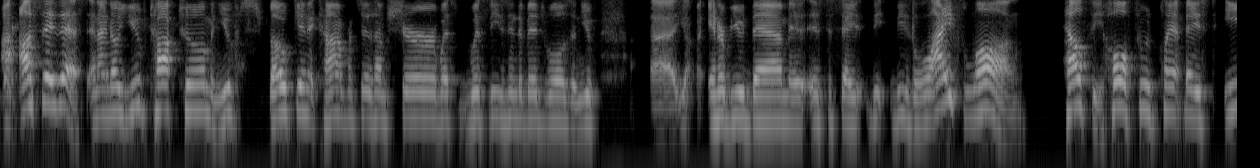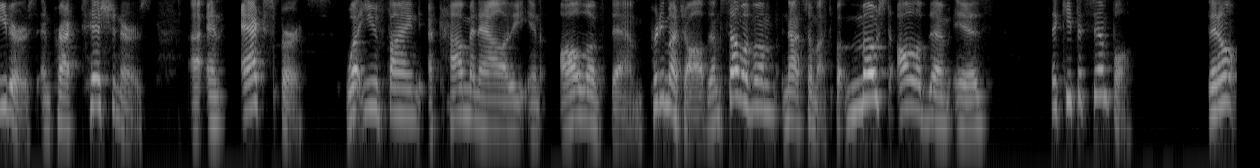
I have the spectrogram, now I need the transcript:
I, will say this, and I know you've talked to them and you've spoken at conferences, I'm sure, with with these individuals, and you've uh, interviewed them. Is, is to say the, these lifelong healthy, whole food, plant based eaters and practitioners uh, and experts, what you find a commonality in all of them, pretty much all of them, some of them not so much, but most all of them is they keep it simple. They don't,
